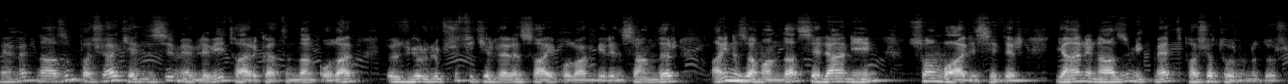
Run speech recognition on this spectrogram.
Mehmet Nazım Paşa kendisi Mevlevi tarikatından olan özgürlükçü fikirlere sahip olan bir insandır. Aynı zamanda Selanik'in son valisidir. Yani Nazım Hikmet Paşa torunudur.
